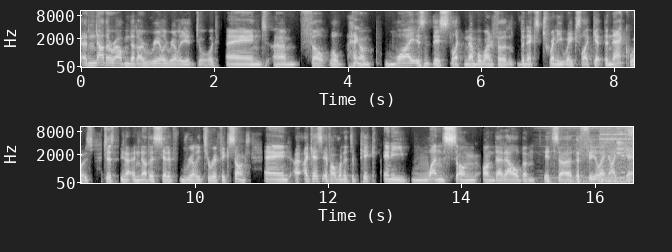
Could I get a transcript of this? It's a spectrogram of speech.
Another album that I really, really adored and um, felt, well, hang on, why isn't this like number one for the next 20 weeks like Get the Knack was? Just, you know, another set of really terrific songs. And I, I guess if I wanted to pick any one song on that album, it's uh, The Feeling I Get.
